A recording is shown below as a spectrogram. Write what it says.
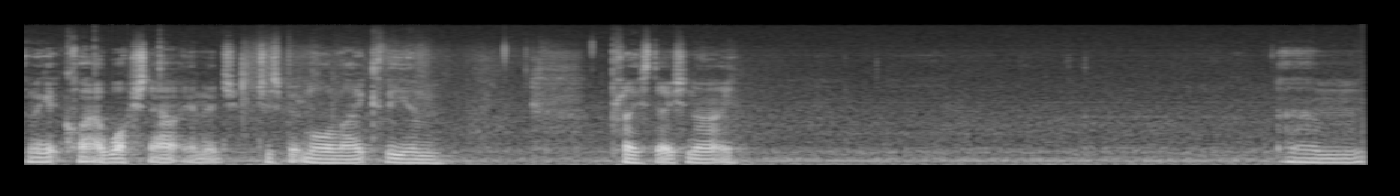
then we get quite a washed out image which is a bit more like the um, PlayStation Eye. um,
